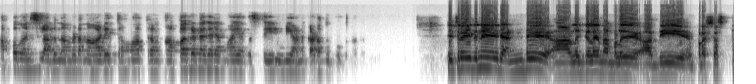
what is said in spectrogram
അപ്പൊ മനസ്സിലാകും നമ്മുടെ നാട് എത്രമാത്രം അപകടകരമായ അവസ്ഥയിലൂടെയാണ് കടന്നു പോകുന്നത് ടീച്ചറെ ഇതിന് രണ്ട് ആളുകളെ നമ്മൾ അതി പ്രശസ്ത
